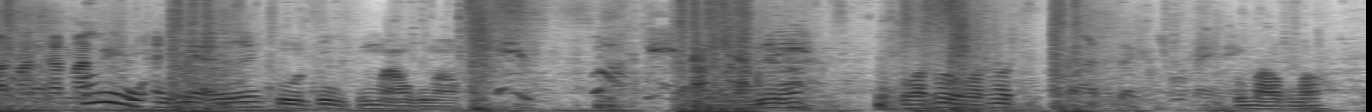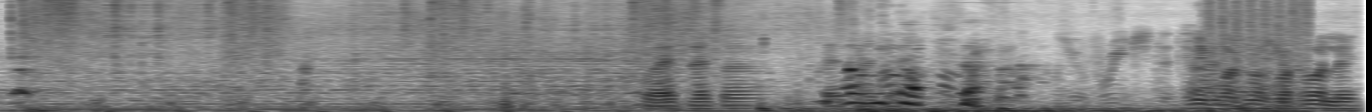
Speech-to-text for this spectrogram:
กันมันกันมัน โอ้ไอ้เหี้ยเอ้ยกูกูกูเมากูเมากันกันได้ไหมกูขอโทษขอโทษ Five seconds remaining. กูเมากูเมาสวยสวยสวย You've reached the นี่ time. ขอโทษขอโทษเลย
